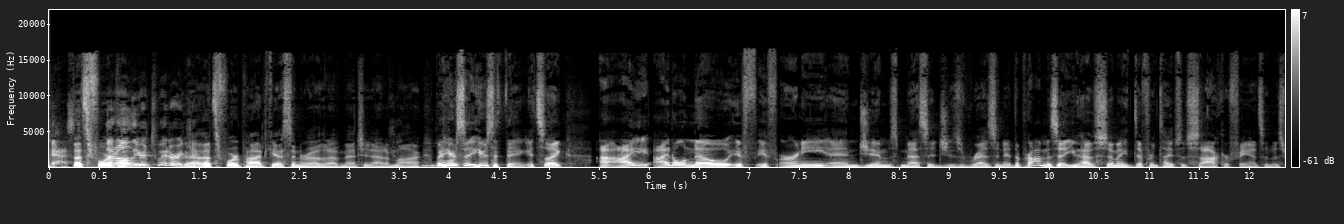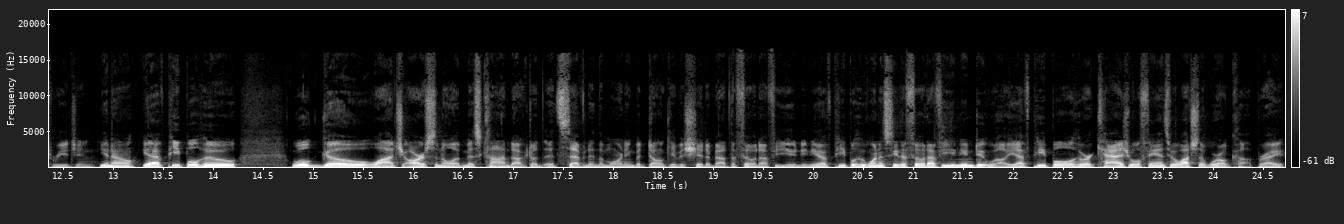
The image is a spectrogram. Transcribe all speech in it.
podcast. That's four. not po- only your Twitter account. Yeah, that's four podcasts in a row that I've mentioned Adam Maher. But here's the here's the thing. It's like I I I don't know if if Earnie and Jim's message is resonant. The problem is that you have so many different types of soccer fans in this region. You know, you have people who will go watch Arsenal at misconduct at seven in the morning, but don't give a shit about the Philadelphia Union. You have people who want to see the Philadelphia Union do well. You have people who are casual fans who watch the World Cup, right?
